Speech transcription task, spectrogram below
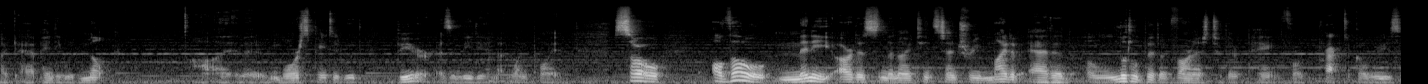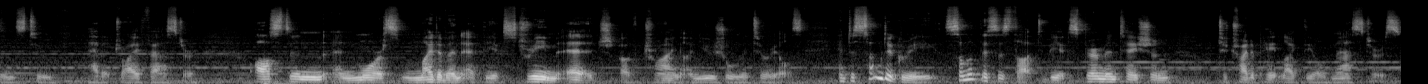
like uh, painting with milk. Uh, Morse painted with beer as a medium at one point. So, although many artists in the 19th century might have added a little bit of varnish to their paint for practical reasons to have it dry faster, Allston and Morse might have been at the extreme edge of trying unusual materials. And to some degree, some of this is thought to be experimentation to try to paint like the old masters.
